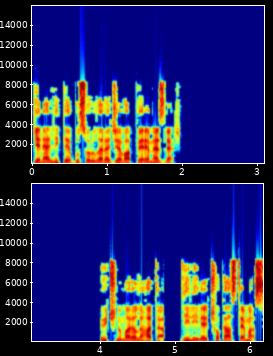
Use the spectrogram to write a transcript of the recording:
Genellikle bu sorulara cevap veremezler. 3 numaralı hata. Dil ile çok az temas.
